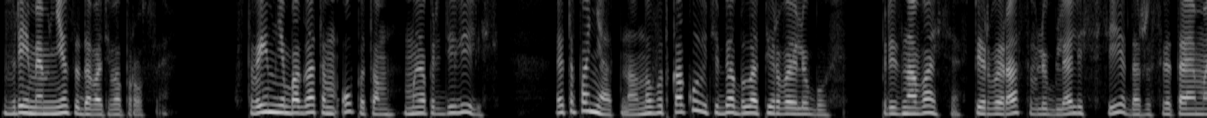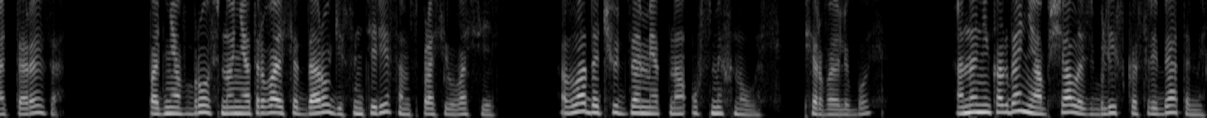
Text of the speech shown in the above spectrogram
Время мне задавать вопросы. С твоим небогатым опытом мы определились. Это понятно, но вот какой у тебя была первая любовь? Признавайся, в первый раз влюблялись все, даже святая мать Тереза. Подняв бровь, но не отрываясь от дороги, с интересом спросил Василь. Влада чуть заметно усмехнулась. Первая любовь? Она никогда не общалась близко с ребятами,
